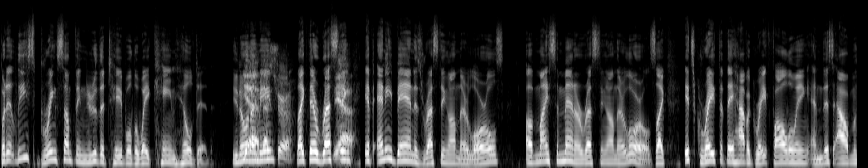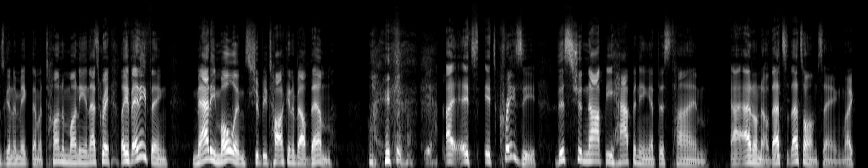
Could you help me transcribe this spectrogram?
but at least bring something new to the table the way Kane Hill did. You know what I mean? that's true. Like they're resting, Yeah. if any band is resting on their laurels, of Mice and Men are resting on their laurels. Like it's great that they have a great following, and this album's gonna make them a ton of money, and that's great. Like if anything, Matty Mullins should be talking about them. Like, Yeah. I, it's it's crazy. This should not be happening at this time. I, I don't know. That's that's all I'm saying. Like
